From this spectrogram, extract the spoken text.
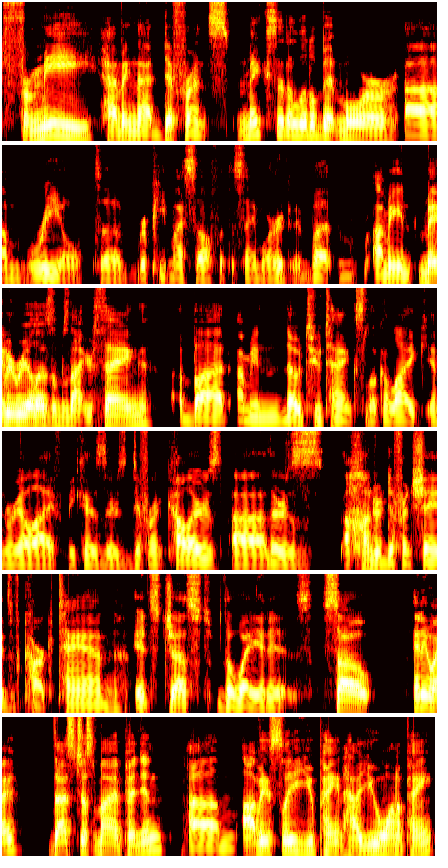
For me, having that difference makes it a little bit more um, real, to repeat myself with the same word. But I mean, maybe realism's not your thing but I mean, no two tanks look alike in real life because there's different colors. Uh, there's a hundred different shades of Kark tan. It's just the way it is. So, anyway, that's just my opinion. Um, obviously, you paint how you want to paint.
